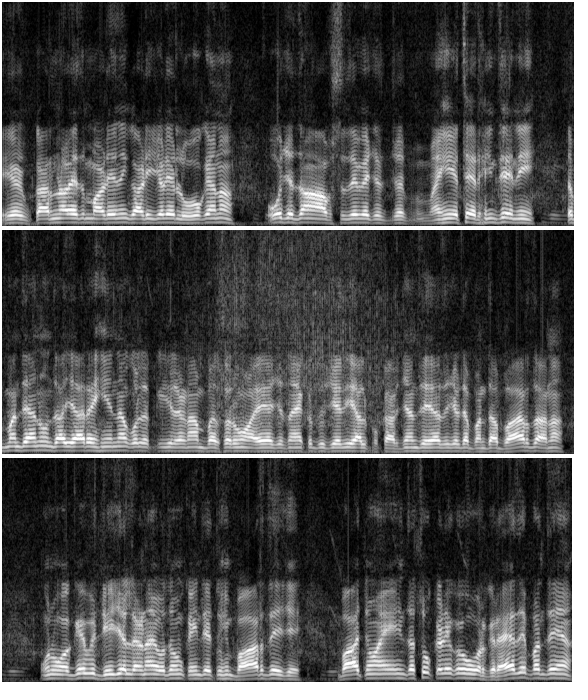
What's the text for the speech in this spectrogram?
ਇਹ ਕਰਨ ਵਾਲੇ ਤੇ ਮਾੜੇ ਨਹੀਂ ਗਾੜੀ ਜਿਹੜੇ ਲੋਕ ਆ ਨਾ ਉਹ ਜਿੱਦਾਂ ਆਪਸ ਦੇ ਵਿੱਚ ਜ- ਅਸੀਂ ਇੱਥੇ ਰਹਿੰਦੇ ਨਹੀਂ ਤੇ ਬੰਦਿਆਂ ਨੂੰ ਹੁੰਦਾ ਯਾਰ ਅਸੀਂ ਇਹਨਾਂ ਕੋਲ ਕੀ ਲੈਣਾ ਅੰਬਰਸਰੋਂ ਆਏ ਆ ਜਿੱਦਾਂ ਇੱਕ ਦੂਜੇ ਦੀ ਹੈਲਪ ਕਰ ਜਾਂਦੇ ਆ ਤੇ ਜਿਹੜਾ ਬੰਦਾ ਬਾਹਰ ਦਾ ਨਾ ਉਹਨੂੰ ਅੱਗੇ ਵੀ ਡੀਜ਼ਲ ਲੈਣਾ ਉਦੋਂ ਕਹਿੰਦੇ ਤੁਸੀਂ ਬਾਹਰ ਦੇ ਜੇ। ਬਾਅਦ ਚੋਂ ਐਂ ਦੱਸੋ ਕਿਹੜੇ ਕੋਈ ਹੋਰ ਗ੍ਰਹਿ ਦੇ ਬੰਦੇ ਆ।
